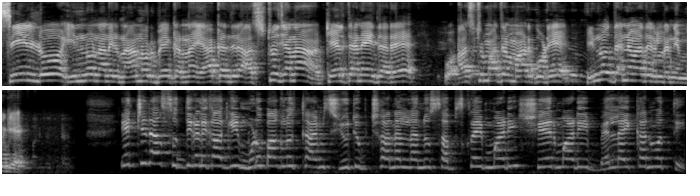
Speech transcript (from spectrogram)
ಸೀಲ್ಡು ಇನ್ನೂ ನನಗೆ ನಾನ್ನೂರು ಬೇಕನ್ನ ಯಾಕಂದ್ರೆ ಅಷ್ಟು ಜನ ಕೇಳ್ತಾನೆ ಇದ್ದಾರೆ ಅಷ್ಟು ಮಾತ್ರ ಮಾಡಿಕೊಡಿ. ಇನ್ನೂ ಧನ್ಯವಾದಗಳು ನಿಮಗೆ. ಹೆಚ್ಚಿನ ಸುದ್ದಿಗಳಿಗಾಗಿ ಮುಳುಬಾಗಿಲು ಟೈಮ್ಸ್ ಯೂಟ್ಯೂಬ್ ಚಾನೆಲ್ನನ್ನು ಸಬ್ಸ್ಕ್ರೈಬ್ ಮಾಡಿ, ಶೇರ್ ಮಾಡಿ, ಬೆಲ್ ಐಕಾನ್ ಒತ್ತಿ.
